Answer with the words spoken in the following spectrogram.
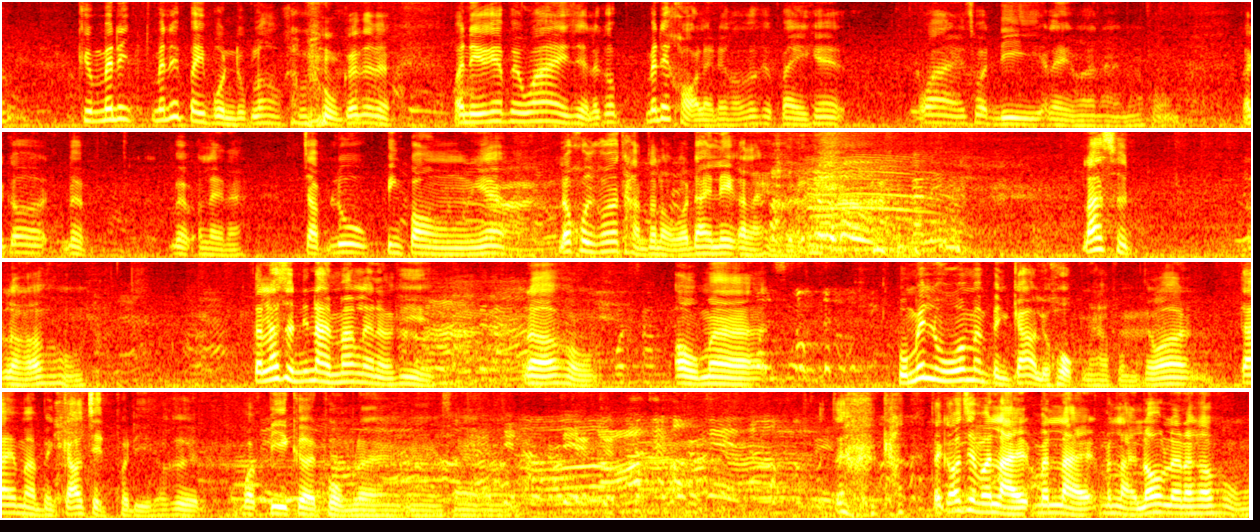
คือไม่ได้ไม่ได้ไปบนทุกรอบครับผมก็จะแบบวันนี้ก็แค่ไปไหว้เฉยแล้วก็ไม่ได้ขออะไรเลยเขาก็คือไปแค่ไหว้สวัสดีอะไรประมาณนั้นครับผม แล้วก็แบบแบบอะไรนะ จับลูกปิงปองเงี้ยแล้วคนเขาจะถามตลอดว่าได้เลขอะไร ล่าสุดเหรอครับผม แต่ล่าสุดนี่นานมากเลยนะพี่เหรอครับผมออกมา ผมไม่รู้ว่ามันเป็น 9 หรือ 6 นะครับผมแต่ว่าได้มาเป็น 97 พอดีก็คือวันปีเกิดผมเลยเออใช่ครับ เจ็ดหกเจ็ดเนาะ แต่แต่ก็จะมันหลายมันหลายมันหลายรอบแล้วนะครับผม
